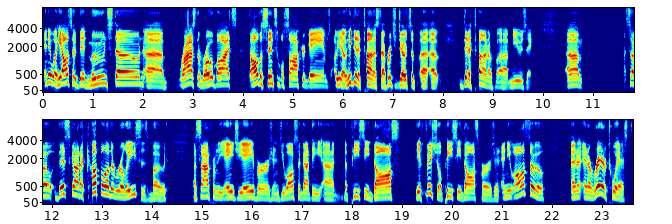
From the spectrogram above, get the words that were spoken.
Anyway, he also did Moonstone, uh, Rise the Robots, all the sensible soccer games. Oh, You know, he did a ton of stuff. Richard Joseph uh, uh, did a ton of uh, music. Um, so this got a couple other releases, both aside from the AGA versions. You also got the uh, the PC DOS, the official PC DOS version, and you also, in a, in a rare twist,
